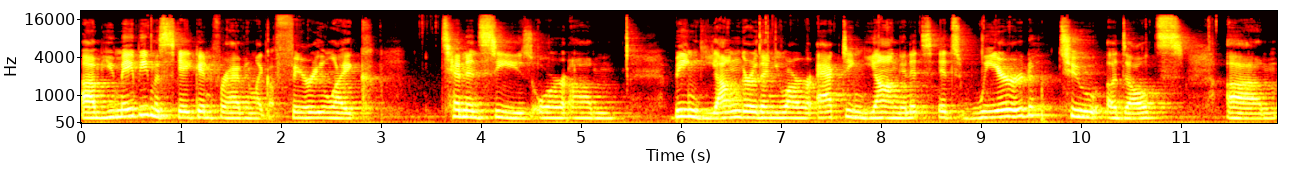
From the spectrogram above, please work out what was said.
Um, you may be mistaken for having like a fairy like tendencies or um, being younger than you are or acting young and it's it's weird to adults um,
